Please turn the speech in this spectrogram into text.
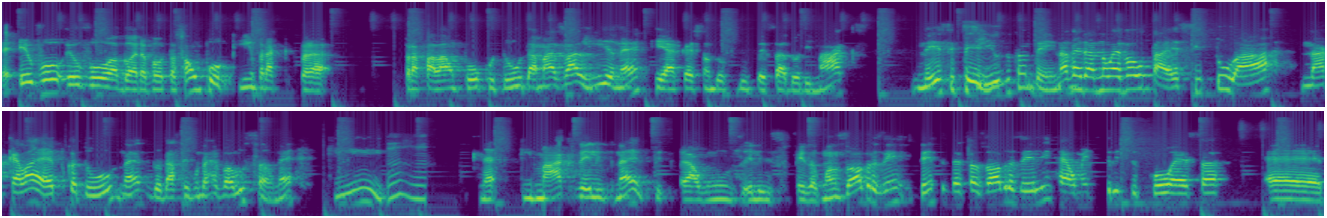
É, eu vou, eu vou agora voltar só um pouquinho para falar um pouco do, da masalia, né? Que é a questão do, do pensador de Marx, nesse período Sim. também. Na verdade, não é voltar, é situar naquela época do, né, da segunda revolução, né? Que, uhum. né, que Marx ele, né, alguns, ele fez algumas obras e dentro dessas obras ele realmente criticou essa é,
